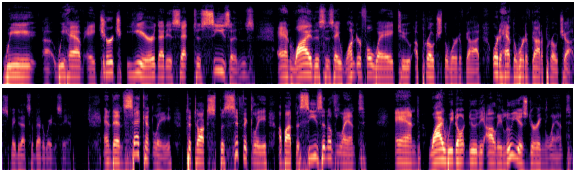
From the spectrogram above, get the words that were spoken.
We uh, we have a church year that is set to seasons, and why this is a wonderful way to approach the Word of God, or to have the Word of God approach us. Maybe that's the better way to say it. And then, secondly, to talk specifically about the season of Lent and why we don't do the Alleluias during Lent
